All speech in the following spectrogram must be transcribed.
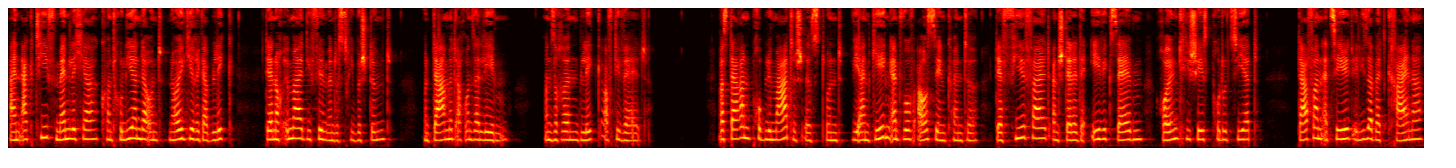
Ein aktiv männlicher, kontrollierender und neugieriger Blick, der noch immer die Filmindustrie bestimmt und damit auch unser Leben, unseren Blick auf die Welt. Was daran problematisch ist und wie ein Gegenentwurf aussehen könnte, der Vielfalt anstelle der ewig selben Rollenklischees produziert, davon erzählt Elisabeth Kreiner,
